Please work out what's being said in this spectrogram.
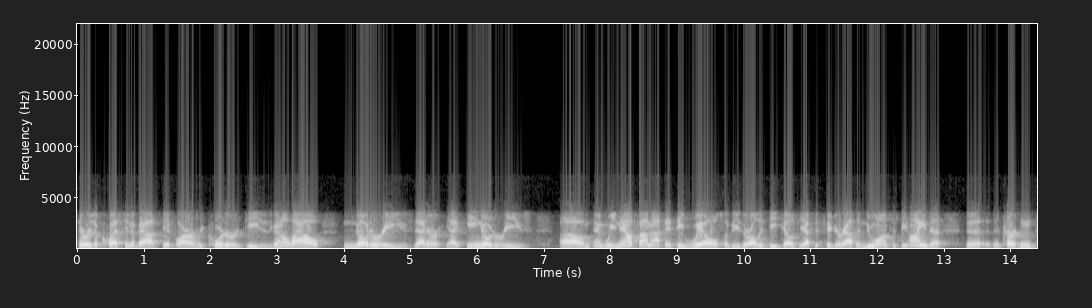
there is a question about if our recorder of deeds is going to allow notaries that are uh, e-notaries um, and we now found out that they will. So these are all the details you have to figure out, the nuances behind the, the, the curtain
